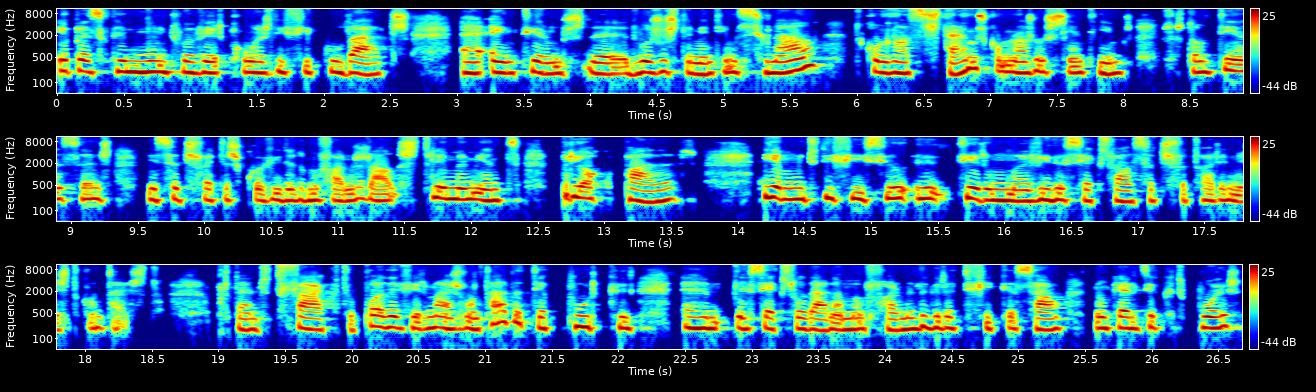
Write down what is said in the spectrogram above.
eu penso que tem muito a ver com as dificuldades uh, em termos de, do ajustamento emocional, de como nós estamos, como nós nos sentimos. Estão tensas, insatisfeitas com a vida de uma forma geral, extremamente preocupadas e é muito difícil uh, ter uma vida sexual satisfatória neste contexto. Portanto, de facto, pode haver mais vontade, até porque eh, a sexualidade é uma forma de gratificação, não quer dizer que depois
